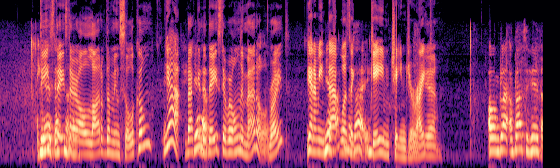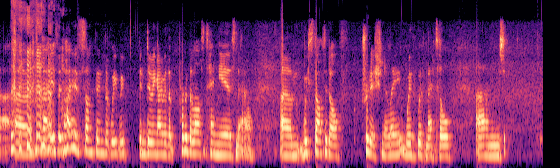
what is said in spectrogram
Yeah, These days there are a lot of them in silicone. Yeah. Back in the days they were only metal, right? Yeah, and I mean, Yeah, that was a day. game changer, right? Yeah. Oh, I'm glad. I'm glad to hear that. Um, that is that is something that we, we've been doing over the probably the last ten years now. Um, we started off traditionally with with metal, and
